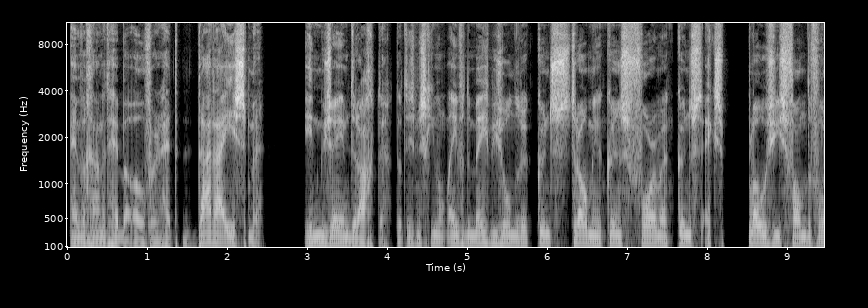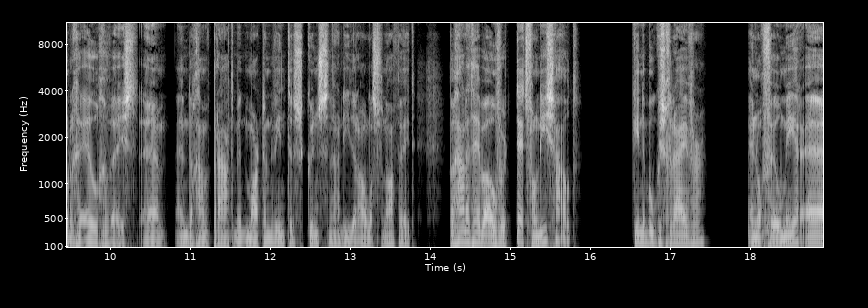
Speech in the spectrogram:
En we gaan het hebben over het Dadaïsme in Museum Drachten. Dat is misschien wel een van de meest bijzondere kunststromingen, kunstvormen, kunstexplosies van de vorige eeuw geweest. Uh, en dan gaan we praten met Martin Winters, kunstenaar die er alles vanaf weet. We gaan het hebben over Ted van Lieshout, kinderboekenschrijver. En nog veel meer. Uh,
